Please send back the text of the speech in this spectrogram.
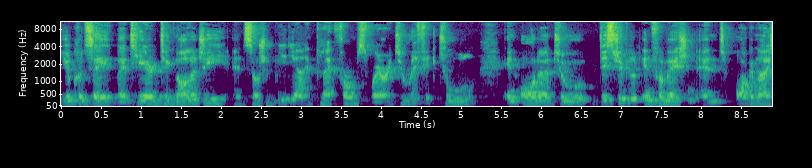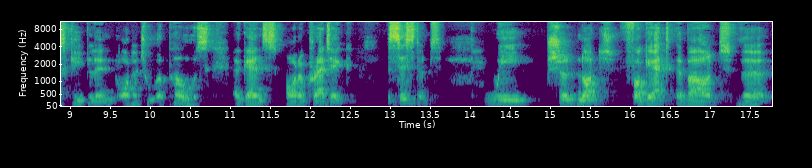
you could say that here technology and social media and platforms were a terrific tool in order to distribute information and organize people in order to oppose against autocratic systems. We should not forget about the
